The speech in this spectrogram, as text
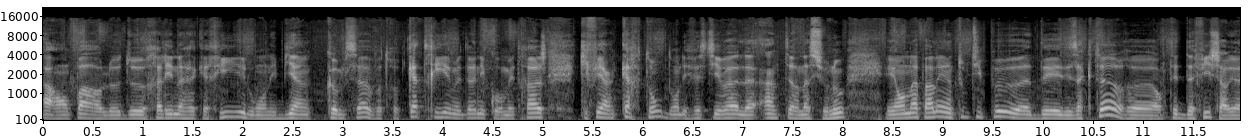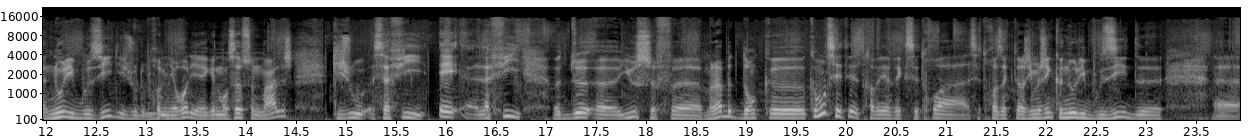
Alors on parle de Khalina Hakari, où on est bien comme ça, votre quatrième et dernier court-métrage qui fait un carton dans les festivals internationaux. Et on a parlé un tout petit peu euh, des, des acteurs euh, en tête d'affiche. Il y a Nouri Bouzid, il joue le premier rôle. Il y a également Sasson Malj qui joue sa fille et euh, la fille de Youssef euh, Mrabet. Donc euh, comment c'était de travailler avec ces trois, ces trois acteurs? J'imagine que Nouri Bouzid, euh,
